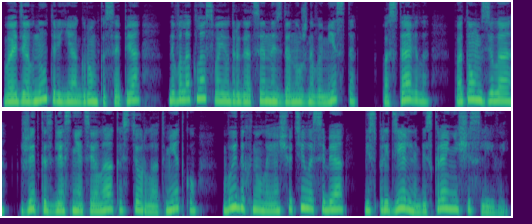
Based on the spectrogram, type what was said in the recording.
Войдя внутрь, я, громко сопя, доволокла свою драгоценность до нужного места, поставила, потом взяла жидкость для снятия лака, стерла отметку, выдохнула и ощутила себя беспредельно, бескрайне счастливой.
